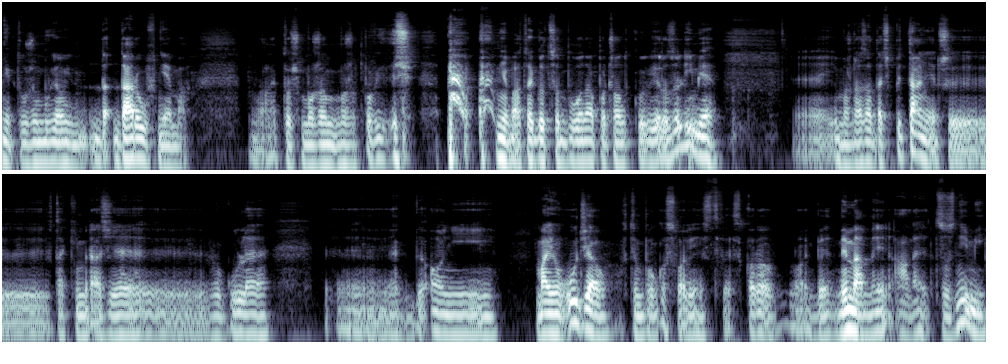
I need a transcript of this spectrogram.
niektórzy mówią, da- darów nie ma. No, ale ktoś może, może powiedzieć, nie ma tego, co było na początku w Jerozolimie. E, I można zadać pytanie, czy w takim razie e, w ogóle e, jakby oni mają udział w tym błogosławieństwie, skoro no jakby my mamy, ale co z nimi?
